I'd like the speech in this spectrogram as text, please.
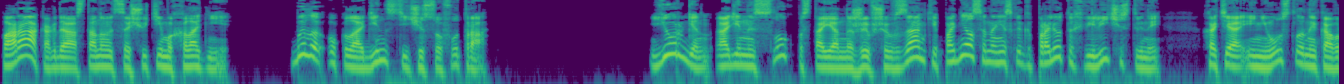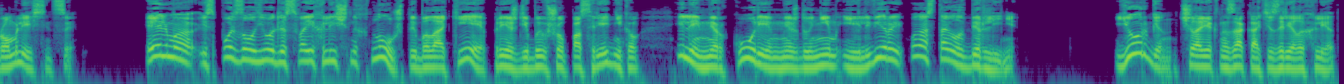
Пора, когда становится ощутимо холоднее. Было около 11 часов утра. Юрген, один из слуг, постоянно живших в замке, поднялся на несколько пролетов величественной, хотя и не устланной ковром лестницы. Эльма использовал его для своих личных нужд, и Балакея, прежде бывшего посредником, или Меркурием между ним и Эльвирой, он оставил в Берлине. Юрген, человек на закате зрелых лет,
